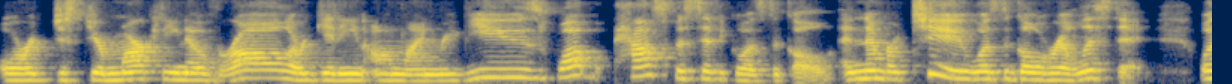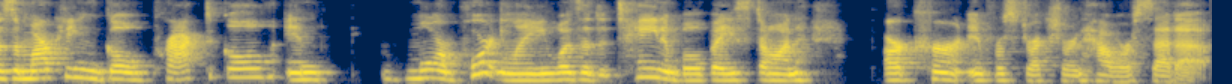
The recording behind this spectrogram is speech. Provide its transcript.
or just your marketing overall or getting online reviews. What how specific was the goal? And number two, was the goal realistic? Was the marketing goal practical and more importantly was it attainable based on our current infrastructure and how we're set up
